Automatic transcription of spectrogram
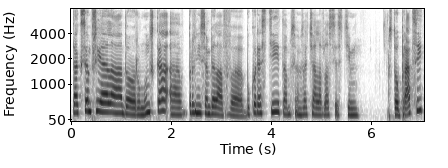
Tak jsem přijela do Rumunska a první jsem byla v Bukuresti, tam jsem začala vlastně s tím s tou prací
